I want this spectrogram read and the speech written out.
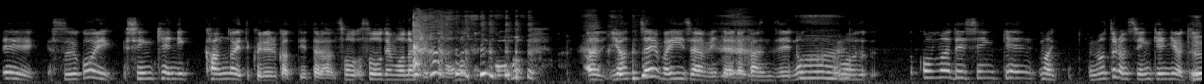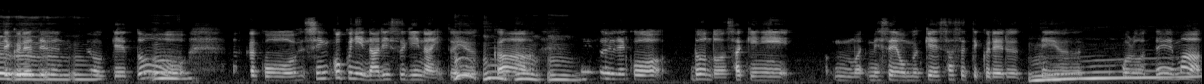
てすごい真剣に考えてくれるかって言ったらそうそうでもなくてもう本当にこうあやっちゃえばいいじゃんみたいな感じの、はい。もうそこまで真剣まあもちろん真剣には聞いてくれてるんでしょうけど、うん。なんかこう深刻になりすぎないというか、うん。うん。うん。でそれでこうどんどん先にうん目線を向けさせてくれるっていうところでまあ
